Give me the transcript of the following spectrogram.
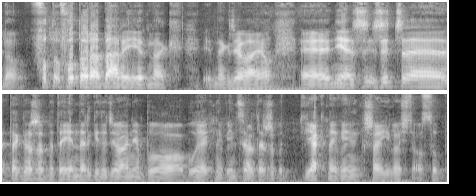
no, foto, fotoradary jednak, jednak działają. Nie, ży, życzę tego, żeby tej energii do działania było, było jak najwięcej, ale też, żeby jak największa ilość osób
